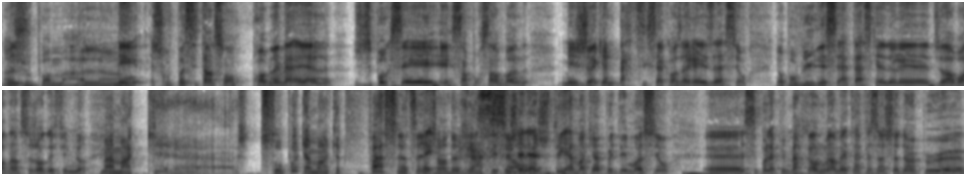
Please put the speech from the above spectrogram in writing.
Elle Mais, joue pas mal. là. mais je trouve pas que c'est tant son problème à elle. Je dis pas que c'est elle est 100% bonne, mais je dirais qu'il y a une partie que c'est à cause de la réalisation. Ils ont pas voulu laisser la place qu'elle aurait dû avoir dans ce genre de film-là. Mais elle manquait... euh, Tu trouves pas qu'elle manquait de face, là, tu sais, Ben, genre de C'est réaction. ça que j'allais ajouter, elle manquait un peu d'émotion. Euh, c'est pas la plus marquante, mais en même temps, elle faisait un soda un peu... euh,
